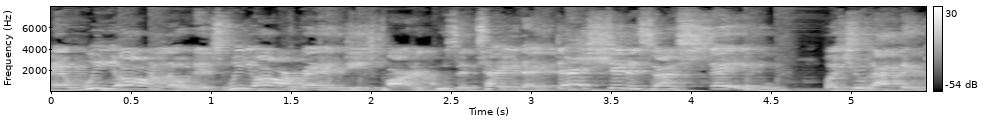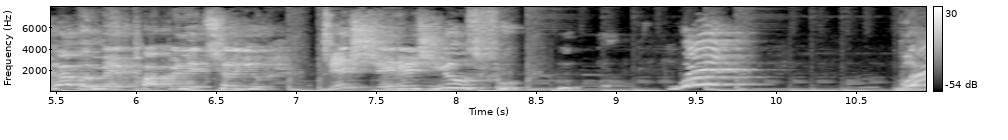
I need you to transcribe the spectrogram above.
and we all know this, we all read these articles and tell you that that shit is unstable. But you got the government pumping it to you, this shit is useful. What? What?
